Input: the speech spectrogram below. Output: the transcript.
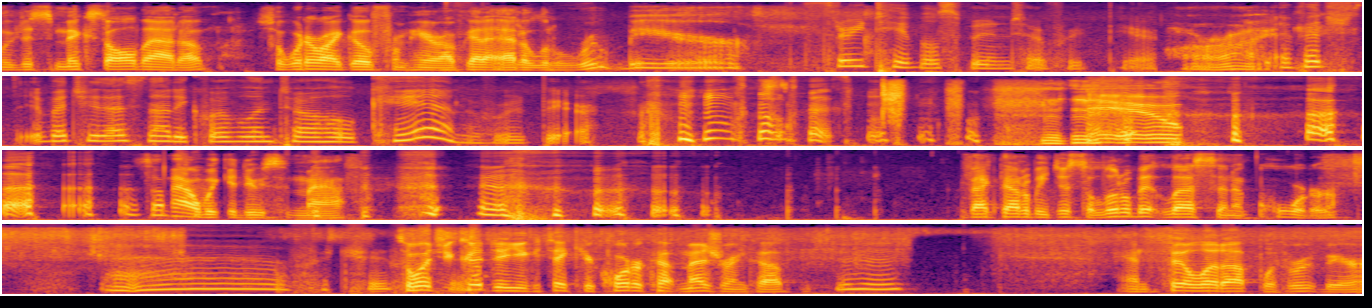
We've just mixed all that up. So where do I go from here? I've got to add a little root beer. Three tablespoons of root beer. All right. I bet you, I bet you that's not equivalent to a whole can of root beer. no. Somehow we could do some math. In fact, that'll be just a little bit less than a quarter. oh, for true. So what you could do, you could take your quarter cup measuring cup hmm and fill it up with root beer,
